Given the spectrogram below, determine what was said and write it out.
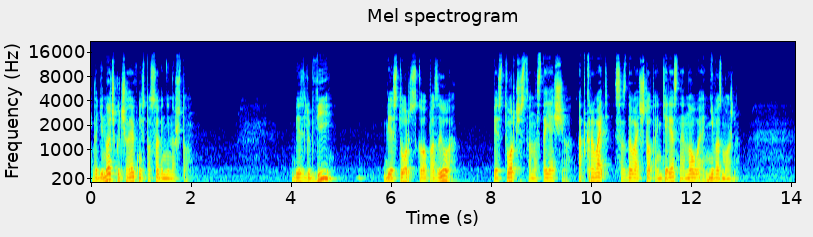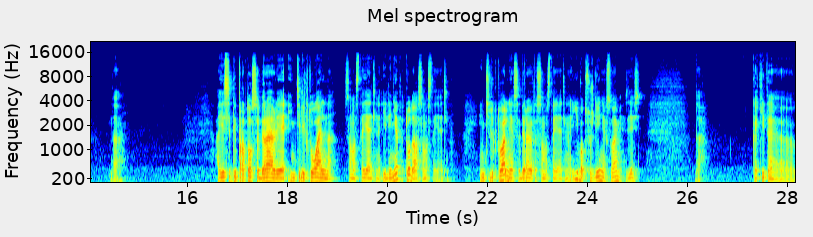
В одиночку человек не способен ни на что. Без любви, без творческого позыва, без творчества настоящего, открывать, создавать что-то интересное, новое невозможно. Да. А если ты про то, собираю ли я интеллектуально самостоятельно или нет, то да, самостоятельно. Интеллектуально я собираю это самостоятельно. И в обсуждениях с вами здесь. Да. Какие-то э,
